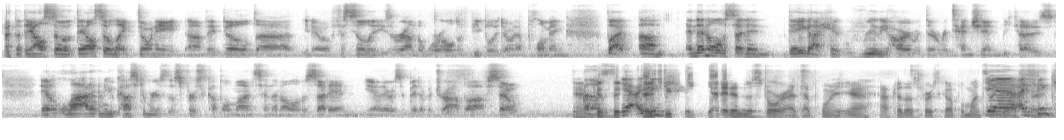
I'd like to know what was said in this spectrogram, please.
But they also they also like donate um, they build uh, you know facilities around the world of people who don't have plumbing. But um, and then all of a sudden they got hit really hard with their retention because they had a lot of new customers those first couple of months, and then all of a sudden, you know, there was a bit of a drop off. So. Yeah, because um, yeah, I think you can get it in the store at that point. Yeah, after those first couple months. Yeah, I, guess, I think.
